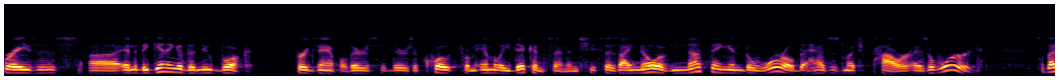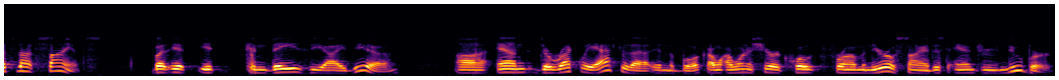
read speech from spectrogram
phrases. Uh, in the beginning of the new book, for example, there's there's a quote from Emily Dickinson, and she says, "I know of nothing in the world that has as much power as a word." So that's not science, but it it conveys the idea. Uh, and directly after that in the book, I, I want to share a quote from a neuroscientist, Andrew Newberg.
